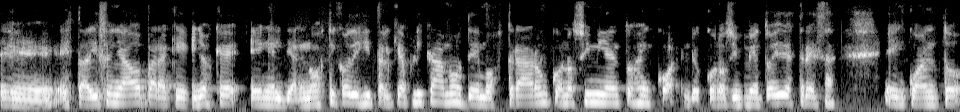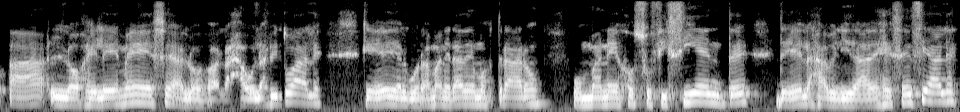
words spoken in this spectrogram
eh, está diseñado para aquellos que en el diagnóstico digital que aplicamos demostraron conocimientos, en, conocimientos y destrezas en cuanto a los LMS, a, los, a las aulas virtuales, que de alguna manera demostraron un manejo suficiente de las habilidades esenciales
